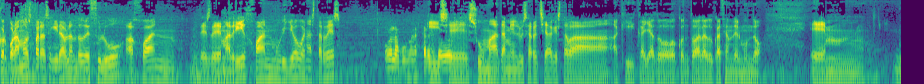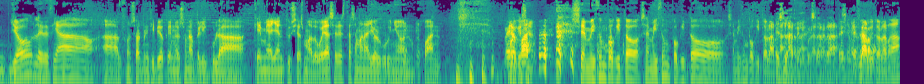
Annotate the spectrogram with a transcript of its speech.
Incorporamos para seguir hablando de Zulu a Juan desde Madrid. Juan Murillo, buenas tardes. Hola, muy buenas tardes. Y se suma también Luis Arrechea, que estaba aquí callado con toda la educación del mundo. Em, yo le decía a Alfonso al principio que no es una película que me haya entusiasmado. Voy a ser esta semana yo el gruñón, Juan. porque se, se, me hizo un poquito, se me hizo un poquito, se me hizo un poquito larga, la película, la verdad. se me hizo un poquito larga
